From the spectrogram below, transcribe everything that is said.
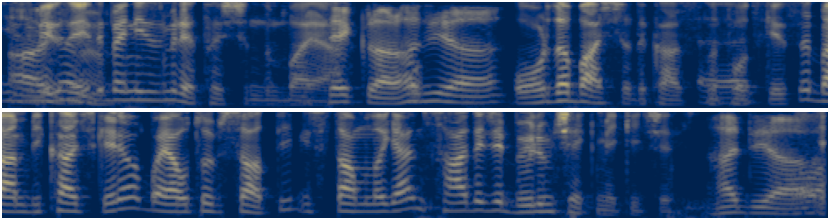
İzmir'deydi. mi? Ben İzmir'e taşındım bayağı. Tekrar hadi ya. Orada başladık aslında Evet. podcast'e. Ben birkaç kere bayağı otobüse atlayıp İstanbul'a geldim sadece bölüm çekmek için. Hadi ya. Yani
